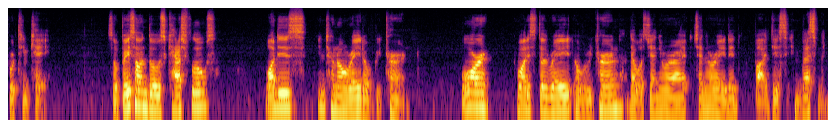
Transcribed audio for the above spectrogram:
14k. So based on those cash flows, what is internal rate of return? Or what is the rate of return that was genera generated by this investment?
